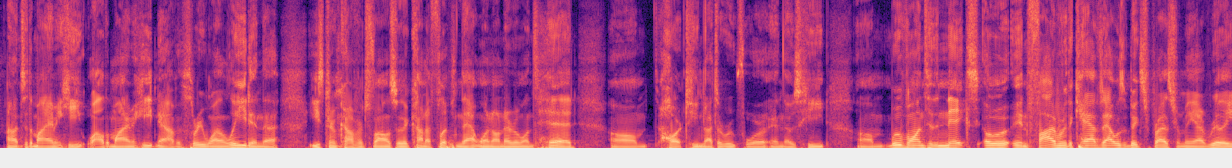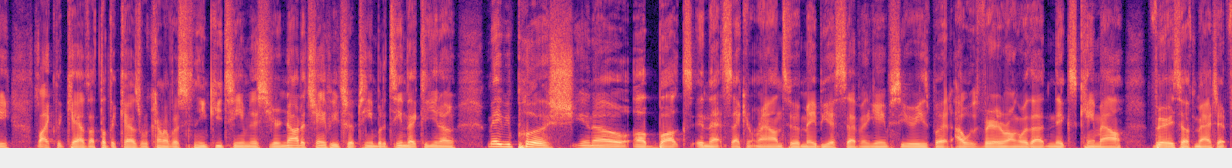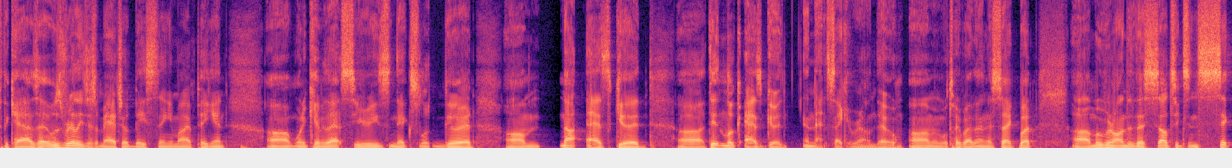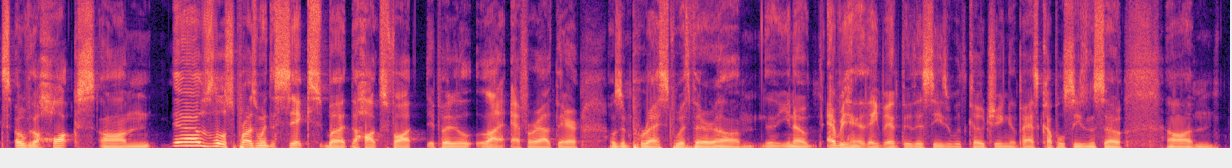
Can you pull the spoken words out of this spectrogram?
uh, to the Miami Heat, while the Miami Heat now have a 3 1 lead in the Eastern Conference Finals. So they're kind of flipping that one on everyone's head. Um, hard team not to root for in those Heat. Um, move on to the Knicks oh, in five of the Cavs. That was a big surprise for me. I really like the Cavs. I thought the Cavs were kind of a sneaky team this year. Not a championship team, but a team that could, you know, maybe push, you know, a Bucks in that second round to maybe a seven game series. But I was very wrong with that. Knicks came out. Very tough matchup for the Cavs. It was really just a matchup based thing, in my opinion. Uh, when it came to that series, Knicks looked good. Um, not as good. Uh, didn't look as good in that second round though, um, and we'll talk about that in a sec. But uh, moving on to the Celtics in six over the Hawks. Um, yeah, I was a little surprised we went to six, but the Hawks fought. They put a lot of effort out there. I was impressed with their, um, you know, everything that they've been through this season with coaching the past couple seasons. So. Um,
